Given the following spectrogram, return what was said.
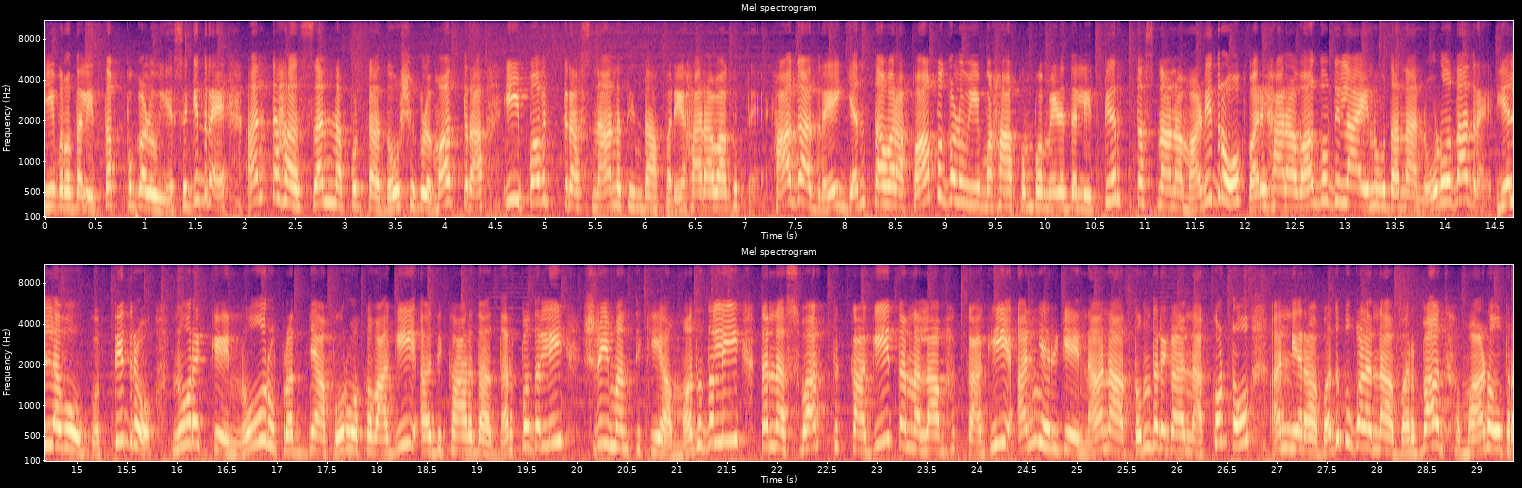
ಜೀವನದಲ್ಲಿ ತಪ್ಪುಗಳು ಎಸಗಿದ್ರೆ ಅಂತಹ ಸಣ್ಣ ಪುಟ್ಟ ದೋಷಗಳು ಮಾತ್ರ ಈ ಪವಿತ್ರ ಸ್ನಾನದಿಂದ ಪರಿಹಾರವಾಗುತ್ತೆ. ಹಾಗಾದ್ರೆ ಎಂತವರ ಪಾಪಗಳು ಈ ಮಹಾಕುಂಭ ಮೇಳದಲ್ಲಿ ತೀರ್ಥ ಸ್ನಾನ ಮಾಡಿದ್ರೂ ಪರಿಹಾರವಾಗುವುದಿಲ್ಲ ಎನ್ನುವುದನ್ನ ನೋಡೋದಾದ್ರೆ ಎಲ್ಲವೂ ಗೊತ್ತಿದ್ರು ನೂರಕ್ಕೆ ನೂರು ಪ್ರಜ್ಞಾಪೂರ್ವಕವಾಗಿ ಅಧಿಕಾರದ ದರ್ಪದಲ್ಲಿ, ಶ್ರೀಮಂತಿಕೆಯ ಮದದಲ್ಲಿ ತನ್ನ ಸ್ವಾರ್ಥಕ್ಕಾಗಿ, ತನ್ನ ಲಾಭಕ್ಕಾಗಿ ಅನ್ಯರಿಗೆ ನಾನಾ ತೊಂದರೆಗಳನ್ನ ಕೊಟ್ಟು ಅನ್ಯರ ಬದುಕುಗಳನ್ನ ಬರ್ಬಾದ್ ಮಾಡೋದ್ರ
